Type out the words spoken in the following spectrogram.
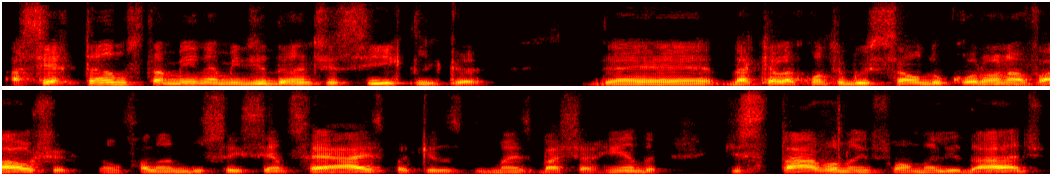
Acertamos também na medida anticíclica é, daquela contribuição do Corona Voucher, estão falando dos 600 reais para aqueles de mais baixa renda que estavam na informalidade.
